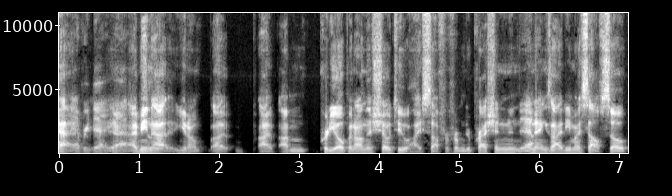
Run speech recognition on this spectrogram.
Yeah. every day. yeah, Yeah. I mean, uh, you know, uh, I, I'm pretty open on this show too. I suffer from depression and, Yeah. and anxiety myself, so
